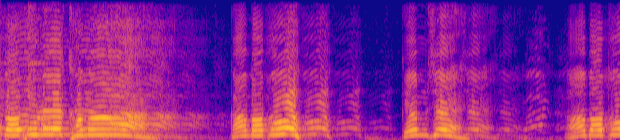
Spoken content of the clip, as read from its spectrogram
બાપુ ને ખમા. કા બાપુ? કેમ છે? હા, બાપુ?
